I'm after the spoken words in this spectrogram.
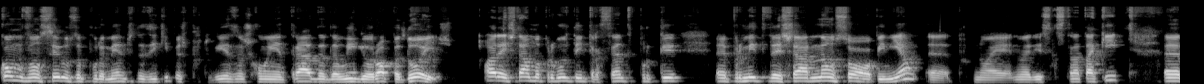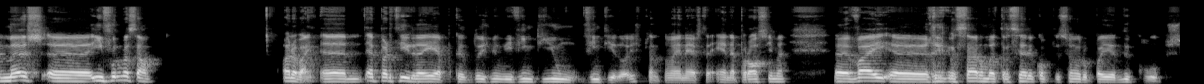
como vão ser os apuramentos das equipas portuguesas com a entrada da Liga Europa 2? Ora, está uma pergunta interessante porque uh, permite deixar não só a opinião, uh, porque não é, não é disso que se trata aqui, uh, mas informação. Ora bem, a partir da época de 2021-22, portanto não é nesta, é na próxima, vai regressar uma terceira competição europeia de clubes.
